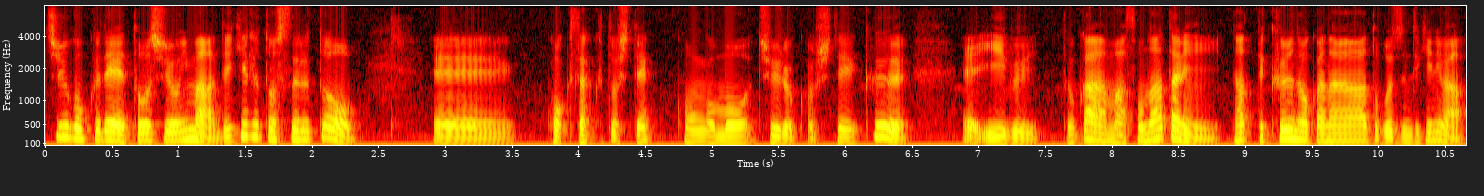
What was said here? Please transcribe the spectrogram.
中国で投資を今できるとすると、えー、国策として今後も注力をしていく EV とか、まあ、その辺りになってくるのかなと個人的には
